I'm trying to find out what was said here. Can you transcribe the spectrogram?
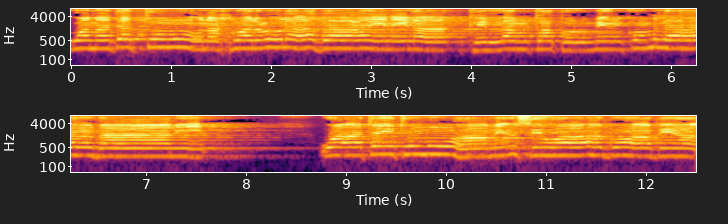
ومددتم نحو العلا باعين لكن لم تطل منكم لها الباني. وأتيتموها من سوى أبوابها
